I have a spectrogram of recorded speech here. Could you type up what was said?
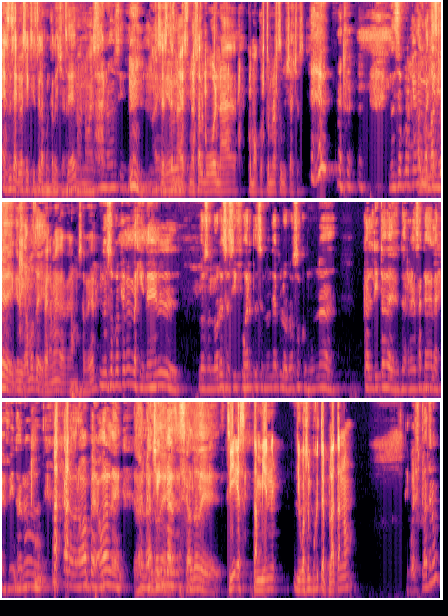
es en serio, sí existe la cuenca lechera. ¿Sí? No, no es. Ah, no, sí. No es este, no es, no es albur, nada, como acostumbran estos muchachos. No sé por qué me Algo más que, imaginé. de- que digamos de. Espérame, vamos a ver. No sé por qué me imaginé el- los olores así fuertes en un día coloroso como una caldita de, de res acá de la jefita, ¿no? Calorón, pero órale, ah, te lo caldo, chingas. de, caldo de. Sí, es también, digo, es un poquito de plátano. ¿Igual es plátano?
